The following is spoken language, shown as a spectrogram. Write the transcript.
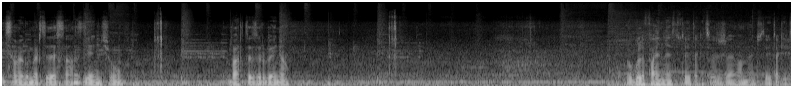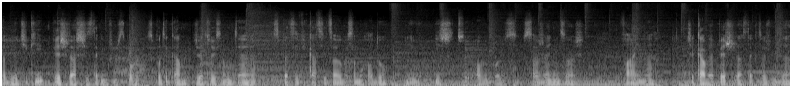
i samego Mercedesa na zdjęciu. Warte zrobienia. Ogóle fajne jest tutaj takie coś, że mamy tutaj takie tableciki. Pierwszy raz się z takim czymś spo- spotykam, że tutaj są te specyfikacje całego samochodu i jeszcze tutaj o wyposażeniu coś. Fajne. Ciekawe, pierwszy raz tak coś widzę,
